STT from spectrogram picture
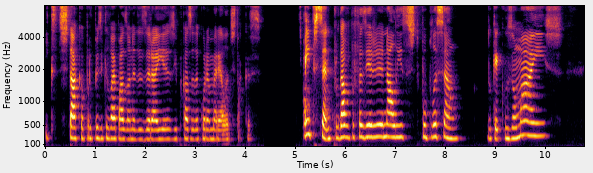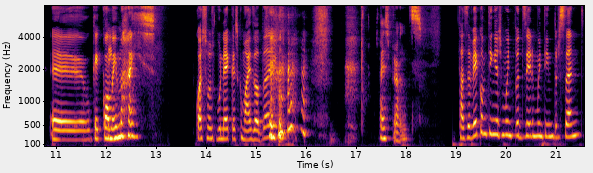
E que se destaca, porque depois aquilo vai para a zona das areias e por causa da cor amarela destaca-se. É interessante porque dava para fazer análises de população. Do que é que usam mais, eh, o que é que comem mais. Quais são as bonecas que mais odeio? Mas pronto. Estás a ver como tinhas muito para dizer, muito interessante?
